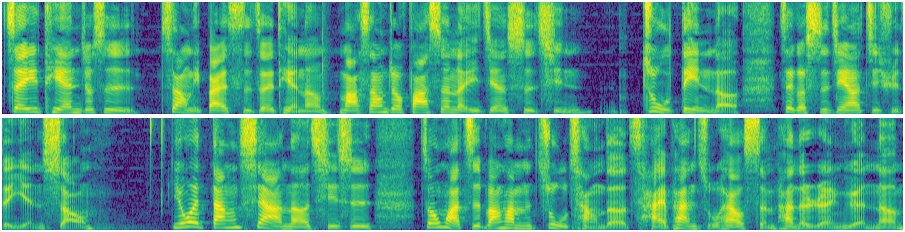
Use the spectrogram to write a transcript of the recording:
这一天就是上礼拜四这一天呢，马上就发生了一件事情，注定了这个事件要继续的延烧。因为当下呢，其实中华职棒他们驻场的裁判组还有审判的人员呢，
